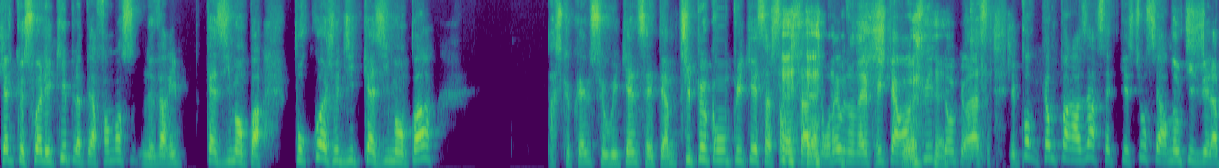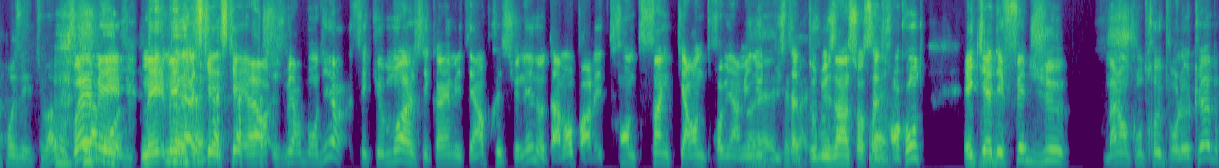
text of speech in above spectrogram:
quelle que soit l'équipe, la performance ne varie quasiment pas. Pourquoi je dis quasiment pas? Parce que quand même ce week-end, ça a été un petit peu compliqué, sachant que ça a tourné, vous en avez pris 48. Donc, et comme par hasard, cette question, c'est Arnaud qui devait la poser. Tu vois mais, mais, mais, alors, je vais rebondir, c'est que moi, j'ai quand même été impressionné, notamment par les 35-40 premières minutes du Stade Toulousain sur cette rencontre, et qu'il y a mm. des faits de jeu malencontreux pour le club,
